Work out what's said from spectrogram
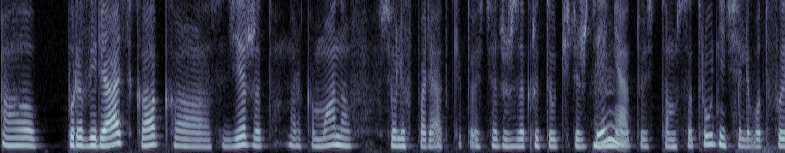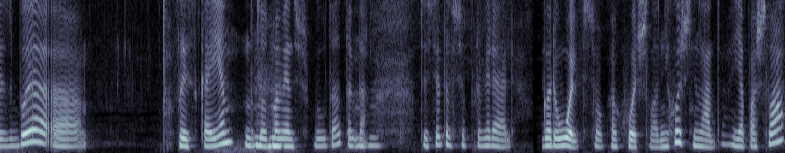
А, проверять, как а, содержат наркоманов, все ли в порядке. То есть это же закрытые учреждения, mm-hmm. то есть там сотрудничали вот ФСБ, а, ФСКН на тот mm-hmm. момент еще был, да, тогда. Mm-hmm. То есть это все проверяли. Говорю, Оль, все, как хочешь, ладно, не хочешь, не надо. Я пошла,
